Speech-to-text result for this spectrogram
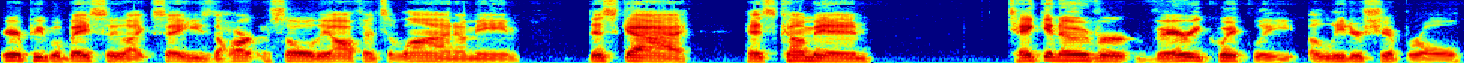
hear people basically like say he's the heart and soul of the offensive line. I mean, this guy has come in taken over very quickly a leadership role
